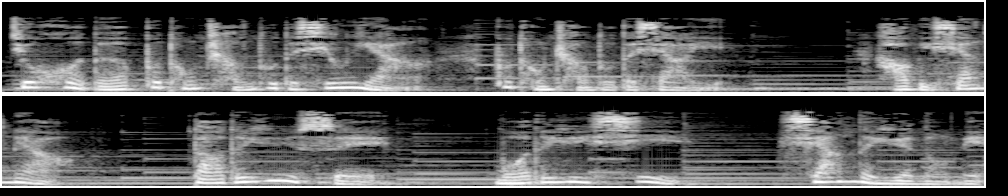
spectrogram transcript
就获得不同程度的修养、不同程度的效益。好比香料，捣得愈碎，磨得愈细，香得越浓烈。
